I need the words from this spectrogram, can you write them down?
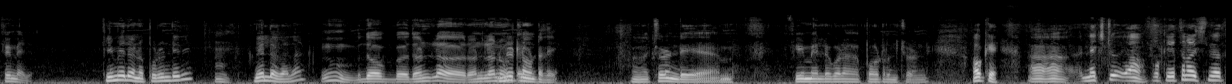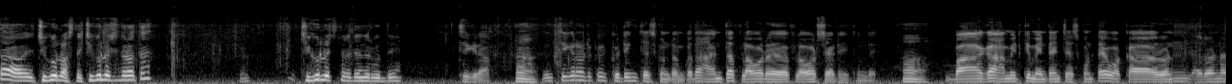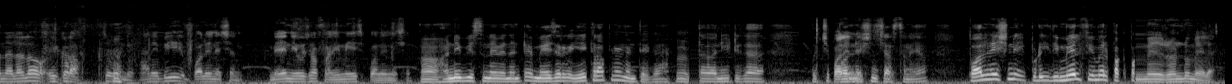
ఫీమేల్ ఫీమేల్ పొడి ఉండేది మేల్లో కదా? దాంట్లో రెండులోనూ రెండిట్లో ఉంటుంది. చూడండి ఫీమేల్లో కూడా పౌడర్ ఉంది చూడండి. ఓకే నెక్స్ట్ ఓకే ఇతనాలు వచ్చిన తర్వాత చిగుర్లు వస్తాయి. చిగుర్లు వచ్చిన తర్వాత? చిగుర్లు వచ్చిన తర్వాత ఏం జరుగుద్ది? చిగురా? చిగురు కటింగ్ చేసుకుంటాం కదా అంతా ఫ్లవర్ ఫ్లవర్ స్టార్ట్ అవుతుంది. బాగా అన్నిటికి మెయింటైన్ చేసుకుంటే ఒక రెండు రెండు నెలలో ఇక్కడ చూడండి honeybee pollination main use of honeybee is pollination ఆ, హనీ బీస్ అనేవి ఏంటంటే మేజర్గా ఏ క్రాప్లోనే అంతేగా? అంత నీట్గా వచ్చి పాలినేషన్ చేస్తున్నాయా? పాలినేషన్ ఇప్పుడు ఇది మేల్ ఫీమేల్ పక్క రెండు మేలే.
